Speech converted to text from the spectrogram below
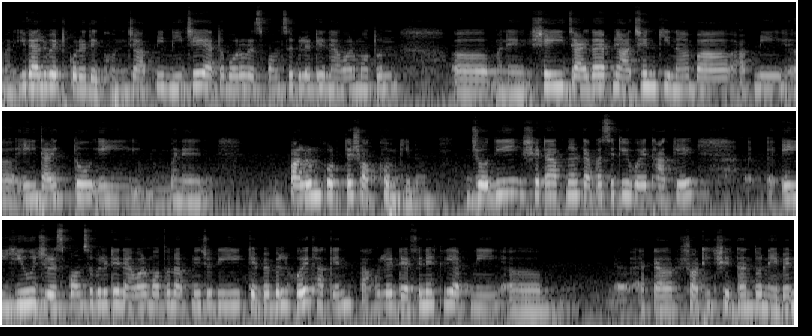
মানে ইভ্যালুয়েট করে দেখুন যে আপনি নিজে এত বড় রেসপন্সিবিলিটি নেওয়ার মতন মানে সেই জায়গায় আপনি আছেন কি না বা আপনি এই দায়িত্ব, এই মানে পালন করতে সক্ষম কি না যদি সেটা আপনার ক্যাপাসিটি হয়ে থাকে, এই হিউজ রেসপন্সিবিলিটি নেওয়ার মতন আপনি যদি কেপেবল হয়ে থাকেন, তাহলে ডেফিনেটলি আপনি একটা সঠিক সিদ্ধান্ত নেবেন।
